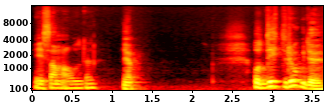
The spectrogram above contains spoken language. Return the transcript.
i samma ålder. ja. Och dit drog du?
